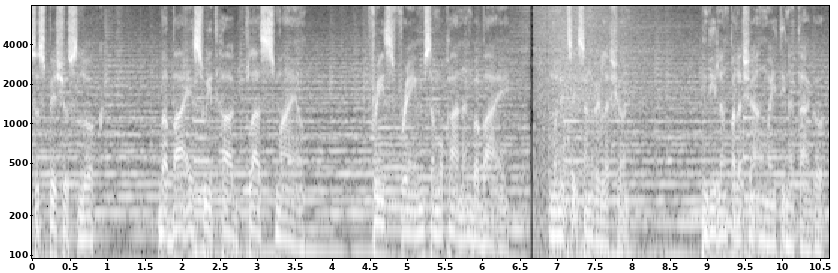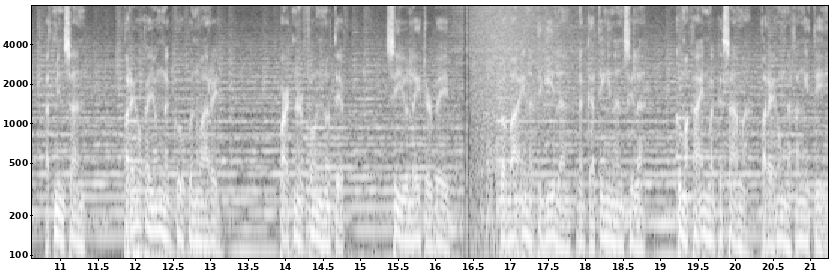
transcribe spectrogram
suspicious look. Babae sweet hug plus smile. Freeze frame sa mukha ng babae. Ngunit sa isang relasyon, hindi lang pala siya ang may tinatago at minsan, pareho kayong nagkukunwari. Partner phone notif, see you later babe. Babae na tigilan, nagkatinginan sila. Kumakain magkasama, parehong nakangiti.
